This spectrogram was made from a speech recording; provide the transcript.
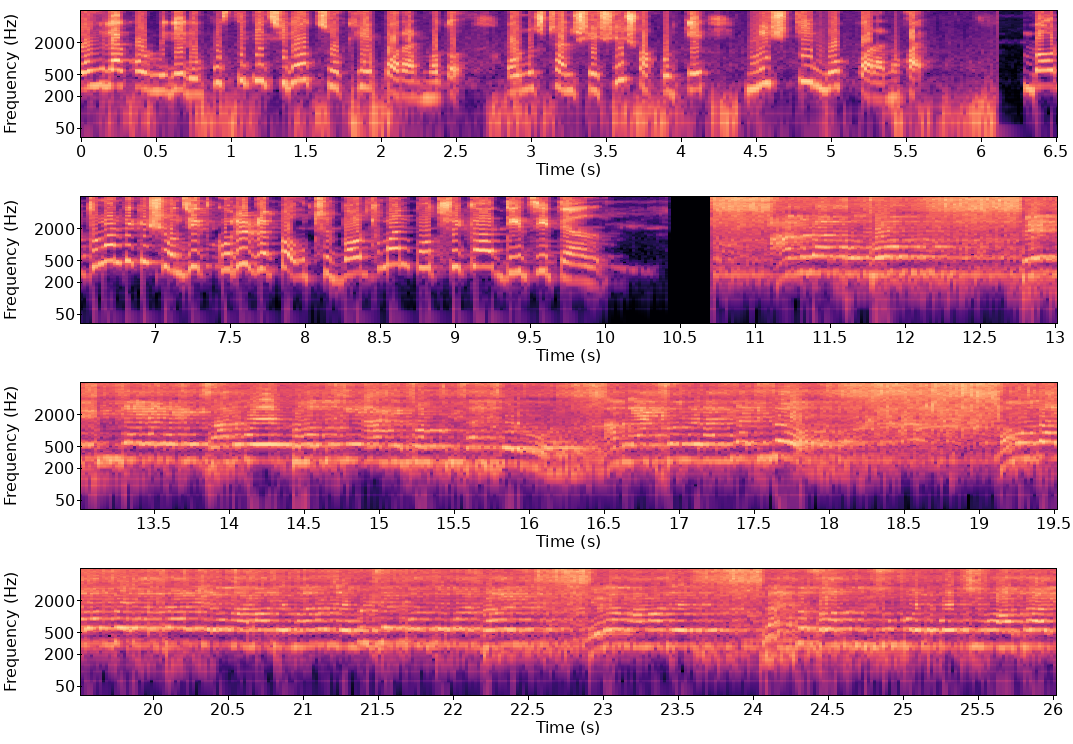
মহিলা কর্মীদের উপস্থিতি ছিল চোখে পড়ার মতো। অনুষ্ঠান শেষে সকলকে মিষ্টি মুখ করানো হয়। বর্ধমান থেকে সঞ্জিত কুরের রিপোর্ট, বর্ধমান পত্রিকা ডিজিটাল। আমরা প্রথম ব্যক্তি জায়গাটাকে ছাড়বো দলকে আগে শক্তিশালী করব। আমরা একসঙ্গে রাজি আছি তো? মমতা বন্দ্যোপাধ্যায় এবং আমাদের মাননীয় অভিষেক বন্দ্যোপাধ্যায় এবং আমাদের রাজ্য সভাপতি সুব্রত বক্সী মহাশয়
